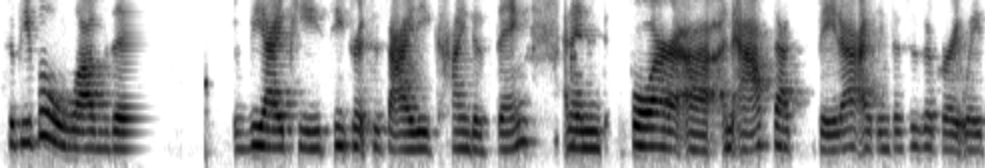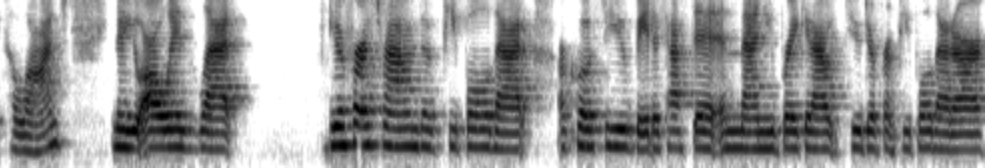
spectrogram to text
So people love this. VIP secret society kind of thing. And for uh, an app that's beta, I think this is a great way to launch. You know, you always let your first round of people that are close to you beta test it, and then you break it out to different people that are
